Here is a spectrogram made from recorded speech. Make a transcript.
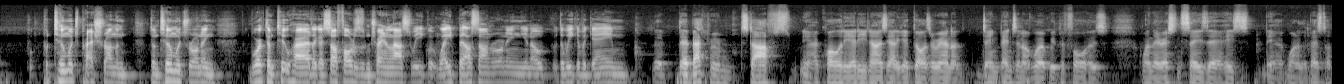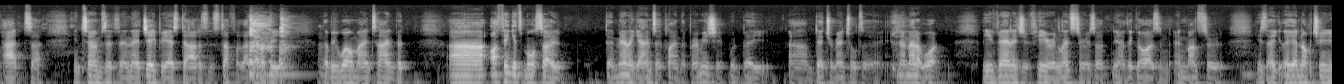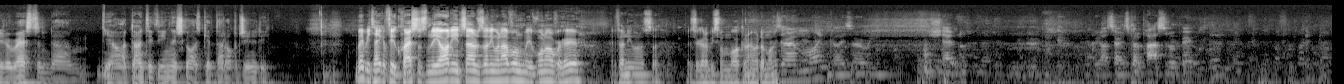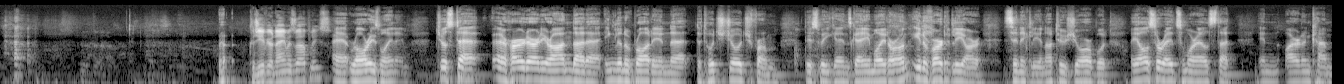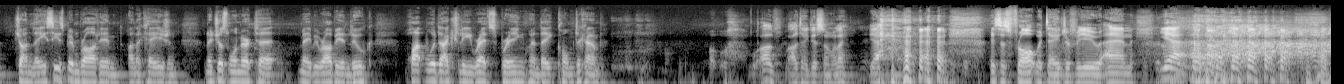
put, too much pressure on them, done too much running? Worked them too hard. Like I saw photos of them training last week with weight belts on, running. You know, the week of a game. Their, backroom staff's you know quality. Eddie knows how to get guys around. Dean Benton I've worked with before, who's won their S and C's there. He's you know, one of the best I've had. So in terms of and their GPS data and stuff like that, that'll be they'll be well maintained. But uh, I think it's more so the amount of games they play in the premiership would be um, detrimental to no matter what. The advantage of here in Leinster is, uh, you know, the guys in, in Munster is they, they get an opportunity to rest, and um, you know, I don't think the English guys get that opportunity. Maybe take a few questions from the audience now. Does anyone have one? We have one over here. If anyone is, uh, is there going to be someone walking around with a mic? Is there a mic, guys? Or are we shouting? There we go. Sorry, it's got to pass it up here. Could you give your name as well, please? Uh, Rory's my name. Just uh, I heard earlier on that uh, England have brought in uh, the touch judge from this weekend's game, either un- inadvertently or cynically. I'm not too sure, but I also read somewhere else that in Ireland camp, John Lacey's been brought in on occasion, and I just wonder to maybe Robbie and Luke, what would actually refs bring when they come to camp? I'll, I'll take this one, will I? Yeah. this is fraught with danger for you. Um, yeah.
